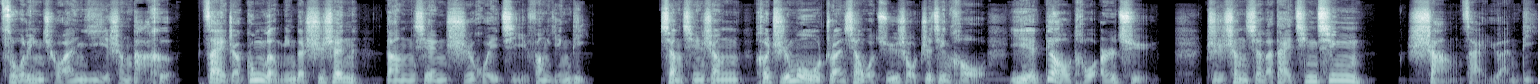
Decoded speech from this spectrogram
左令权一声大喝，载着宫冷明的尸身，当先驰回己方营地。向琴生和直木转向我举手致敬后，也掉头而去，只剩下了戴青青尚在原地。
